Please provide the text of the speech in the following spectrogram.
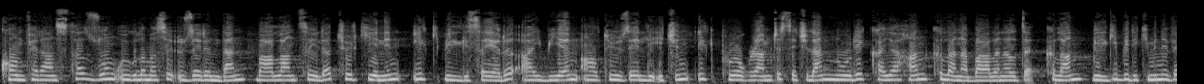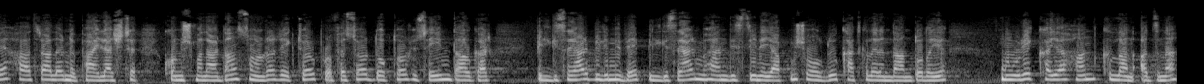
Konferansta Zoom uygulaması üzerinden bağlantıyla Türkiye'nin ilk bilgisayarı IBM 650 için ilk programcı seçilen Nuri Kayahan Kılan'a bağlanıldı. Kılan bilgi birikimini ve hatıralarını paylaştı. Konuşmalardan sonra Rektör Profesör Doktor Hüseyin Dalgar bilgisayar bilimi ve bilgisayar mühendisliğine yapmış olduğu katkılarından dolayı Nuri Kayahan Kılan adına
